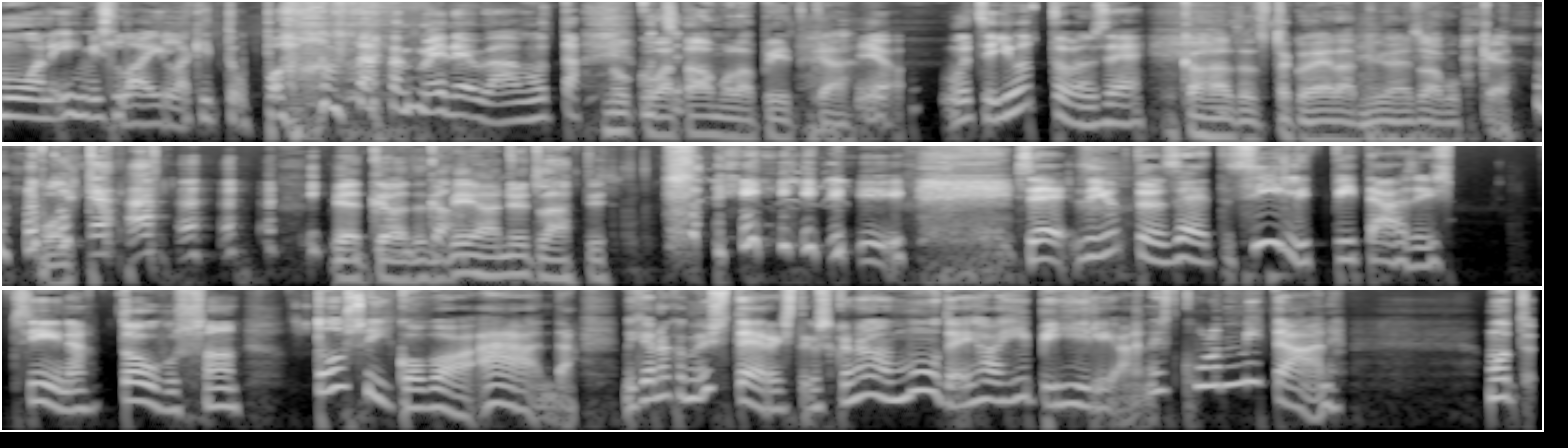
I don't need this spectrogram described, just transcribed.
muuan ihmislajillakin tuppaa vähän menemään, mutta... Nukkuvat mutta aamulla pitkään. se, joo, mutta se juttu on se, 12 kun elät, niin yhden savukkeen polttaa. Miettivät, että ihan nyt lähtisi. se, se juttu on se, että siilit pitää siis siinä touhussaan tosi kovaa ääntä, mikä on aika mysteeristä, koska nämä on muuten ihan hipihiljaa. Ne et kuule mitään. Mutta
